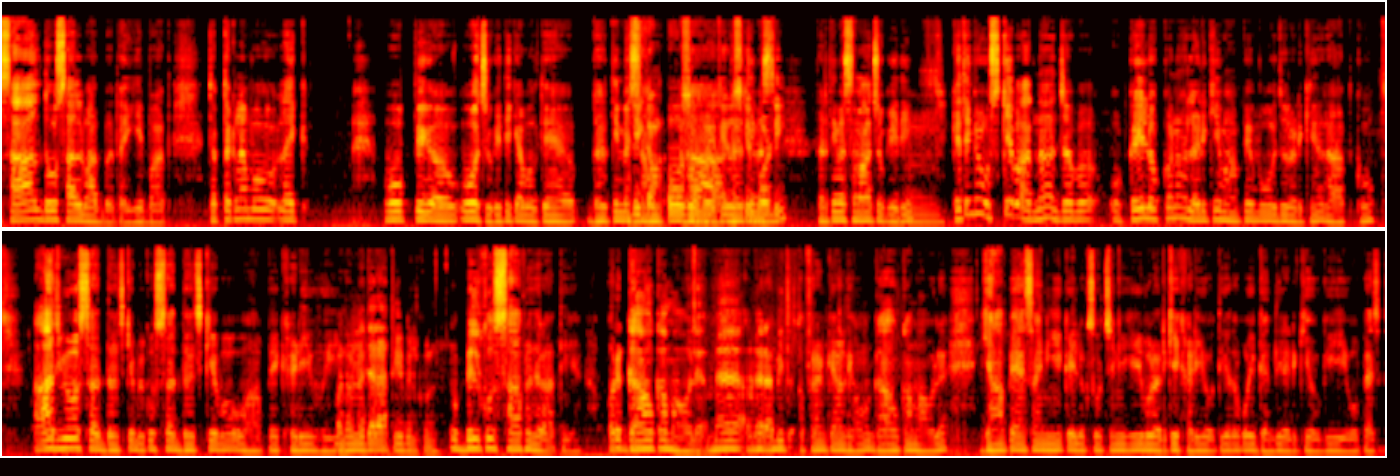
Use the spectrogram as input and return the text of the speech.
साल, दो साल बाद बताई ये बात। जब तक ना वो लाइक वो वो हो चुकी थी क्या बोलते हैं धरती में डिकम्पोज हो हाँ, गई थी उसकी धरती में- बॉडी धरती में समा चुकी थी। कहते हैं कि उसके बाद ना जब कई लोग को ना लड़की वहाँ पे वो जो लड़की है रात को आज भी वो सद धज के बिल्कुल सद धज के वो वहाँ पे खड़ी हुई। मतलब नज़र आती है बिल्कुल। वो बिल्कुल साफ़ नज़र आती है। और गाँव का माहौल है। मैं अगर अभी तो फ्रंट कैमरा दिखाऊँगा, गाँव का माहौल है। यहाँ पे ऐसा नहीं है, कई लोग सोचेंगे कि वो लड़की खड़ी होती है तो कोई गंदी लड़की होगी वो पैसा।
